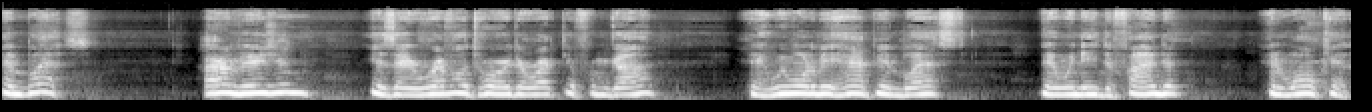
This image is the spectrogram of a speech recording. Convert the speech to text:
and blessed. Our vision is a revelatory directive from God, and if we want to be happy and blessed, then we need to find it and walk in it.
